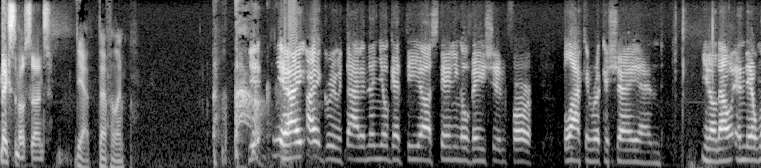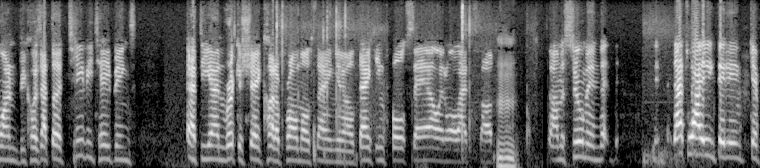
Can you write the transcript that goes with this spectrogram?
makes the most sense. Yeah, definitely. Yeah, yeah I, I agree with that. And then you'll get the uh, standing ovation for Black and Ricochet, and you know that and their one because at the TV tapings, at the end, Ricochet cut a promo saying, you know, thanking Full Sail and all that stuff. Mm-hmm. I'm assuming that that's why I think they didn't get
